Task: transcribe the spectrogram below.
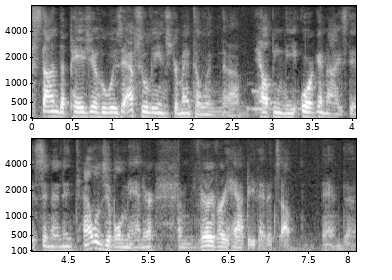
Stan DePasia, who was absolutely instrumental in uh, helping me organize this in an intelligible manner. I'm very, very happy that it's up and, uh,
